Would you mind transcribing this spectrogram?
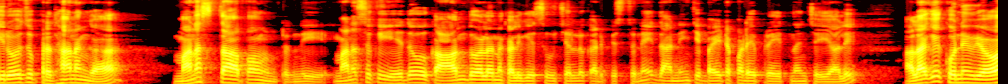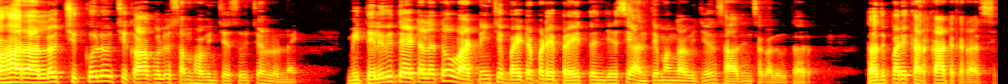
ఈరోజు ప్రధానంగా మనస్తాపం ఉంటుంది. మనసుకు ఏదో ఒక ఆందోళన కలిగే సూచనలు కనిపిస్తున్నాయి. దాని నుంచి బయటపడే ప్రయత్నం చేయాలి. అలాగే కొన్ని వ్యవహారాల్లో చిక్కులు చికాకులు సంభవించే సూచనలు ఉన్నాయి. మీ తెలివితేటలతో వాటి నుంచి బయటపడే ప్రయత్నం చేసి అంతిమంగా విజయం సాధించగలుగుతారు. తదుపరి కర్కాటక రాశి.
